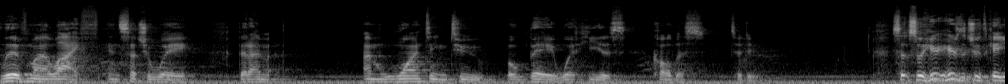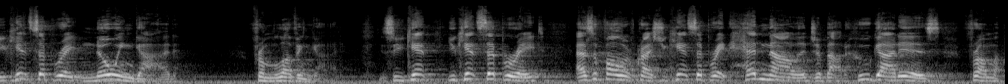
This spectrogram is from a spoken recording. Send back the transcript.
live my life in such a way that I'm, I'm wanting to obey what He has called us to do. So, so here, here's the truth, okay? You can't separate knowing God from loving God. So you can't, you can't separate, as a follower of Christ, you can't separate head knowledge about who God is from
